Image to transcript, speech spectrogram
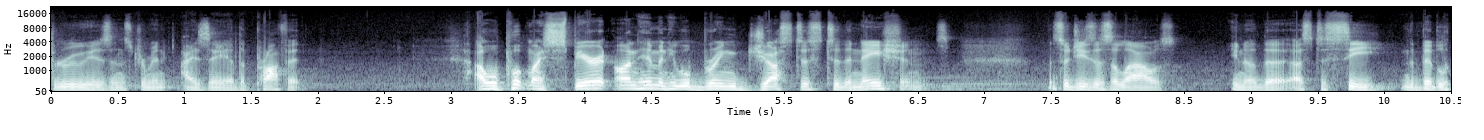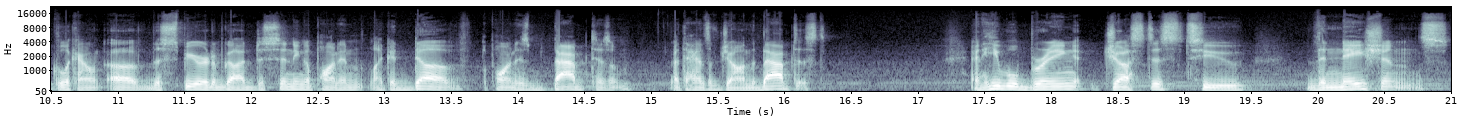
through his instrument Isaiah the prophet. I will put my spirit on him and he will bring justice to the nations. And so Jesus allows you know, the, us to see the biblical account of the Spirit of God descending upon him like a dove upon his baptism at the hands of John the Baptist. And he will bring justice to the nations.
